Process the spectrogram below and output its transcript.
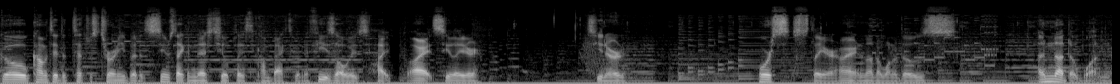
go commentate the Tetris tourney, but it seems like a nice chill place to come back to, and if he's always hype. Alright, see you later. See you, nerd. Horse Slayer. Alright, another one of those. Another one.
